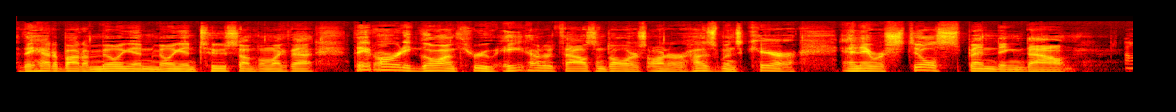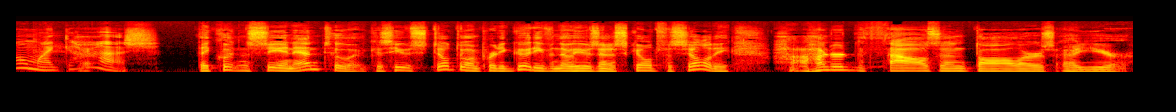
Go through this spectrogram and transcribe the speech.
They had about a million, million two, something like that. They'd already gone through eight hundred thousand dollars on her husband's care, and they were still spending down. Oh my gosh they couldn't see an end to it because he was still doing pretty good, even though he was in a skilled facility. $100,000 a year.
